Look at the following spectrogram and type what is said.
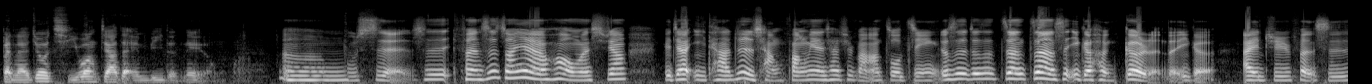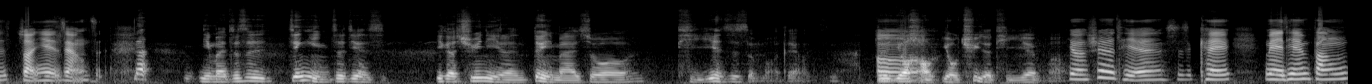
本来就期望加在 MV 的内容吗。嗯，不是欸，是粉丝专业的话，我们希望比较以他日常方面下去把它做经营，就是就是真真的是一个很个人的一个 IG 粉丝专业这样子。那你们就是经营这件事，一个虚拟人对你们来说体验是什么？这样子，就是有好有趣的体验吗？有趣的体验是可以每天帮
